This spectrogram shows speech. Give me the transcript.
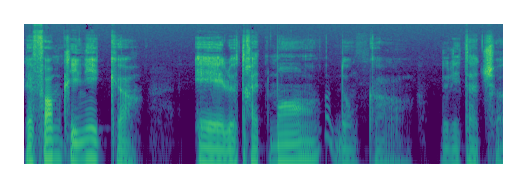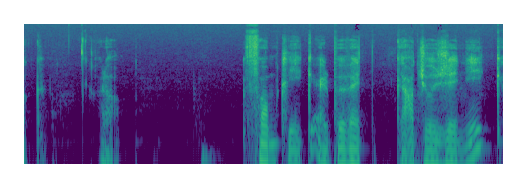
Les formes cliniques et le traitement donc euh, de l'état de choc. Alors, formes cliniques, elles peuvent être cardiogéniques,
